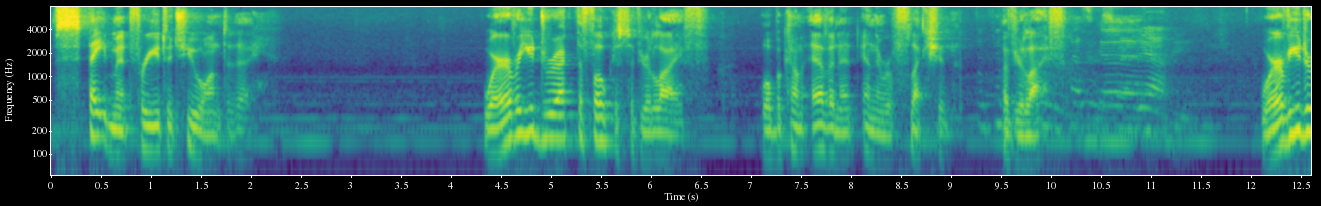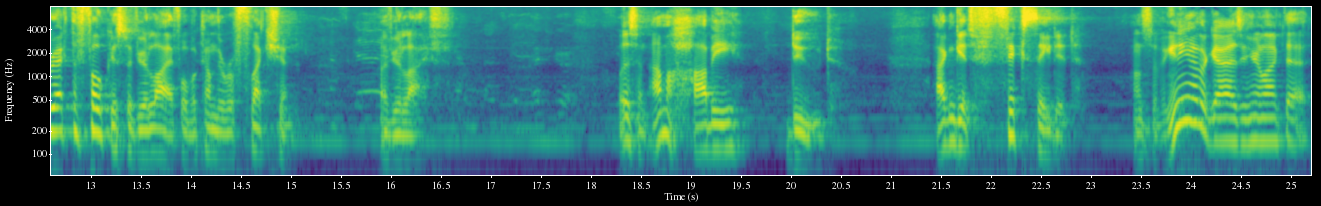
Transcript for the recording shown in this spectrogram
statement for you to chew on today. Wherever you direct the focus of your life will become evident in the reflection of your life. Wherever you direct the focus of your life will become the reflection of your life. Listen, I'm a hobby dude. I can get fixated on something. Any other guys in here like that?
